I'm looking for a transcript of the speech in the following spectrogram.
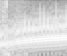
Wow.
